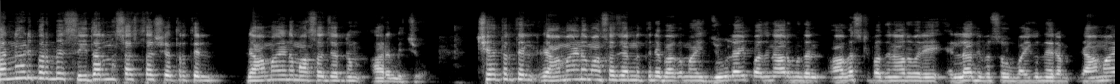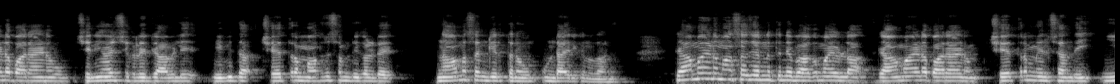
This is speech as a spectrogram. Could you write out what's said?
കണ്ണാടിപ്പറമ്പ് ശ്രീധർമ്മശാസ്ത്ര ക്ഷേത്രത്തിൽ രാമായണ മാസാചരണം ആരംഭിച്ചു. ക്ഷേത്രത്തിൽ രാമായണ മാസാചരണത്തിന്റെ ഭാഗമായി ജൂലൈ പതിനാറ് മുതൽ ആഗസ്റ്റ് പതിനാറ് വരെ എല്ലാ ദിവസവും വൈകുന്നേരം രാമായണ പാരായണവും ശനിയാഴ്ചകളിൽ രാവിലെ വിവിധ ക്ഷേത്ര മാതൃസമിതികളുടെ നാമസങ്കീർത്തനവും ഉണ്ടായിരിക്കുന്നതാണ്. രാമായണ മാസാചരണത്തിന്റെ ഭാഗമായുള്ള രാമായണ പാരായണം ക്ഷേത്രം മേൽശാന്തി ഇ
